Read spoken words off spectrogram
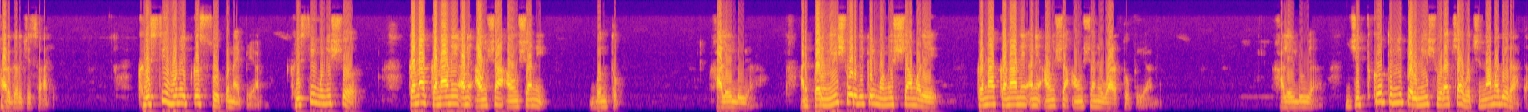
फार गरजेचं आहे. ख्रिस्ती होणं इतकं सोपं नाही प्रिया ख्रिस्ती मनुष्य कणा कणाने आणि अंशा अंशाने बनतो. हालेलुया आणि परमेश्वर देखील मनुष्यामध्ये कणा कणाने आणि अंश अंशाने वाढतो प्रियाने. हालेलुया. जितकं तुम्ही परमेश्वराच्या वचनामध्ये राहता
